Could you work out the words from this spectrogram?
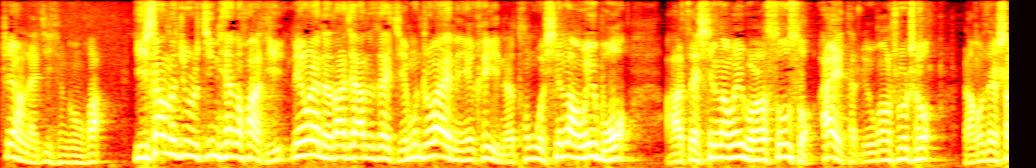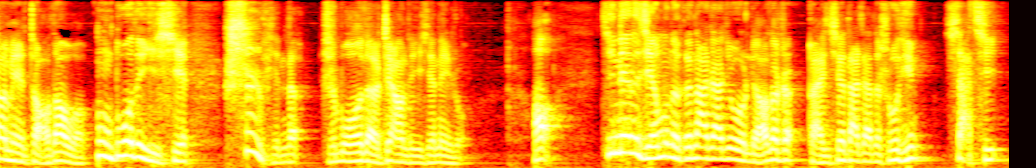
这样来进行更换。以上呢就是今天的话题。另外呢，大家呢在节目之外呢，也可以呢通过新浪微博啊，在新浪微博上搜索艾特刘刚说车，然后在上面找到我更多的一些视频的直播的这样的一些内容。好。今天的节目呢，跟大家就聊到这儿，感谢大家的收听，下期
